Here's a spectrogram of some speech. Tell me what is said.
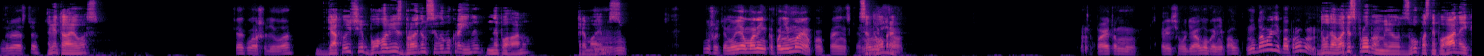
Здрасте. Вітаю вас. Как ваши дела? Дякуючи Богові і Збройним силам України, непогано. Тримаємось. Мгм. Слушайте, ну я маленько понимаю по-украински. Всё но не добре. всё. Поэтому, скорее всего, диалога не получится. Ну, давайте попробуем. Ну, давайте спробуємо. І От звук у вас непоганий.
